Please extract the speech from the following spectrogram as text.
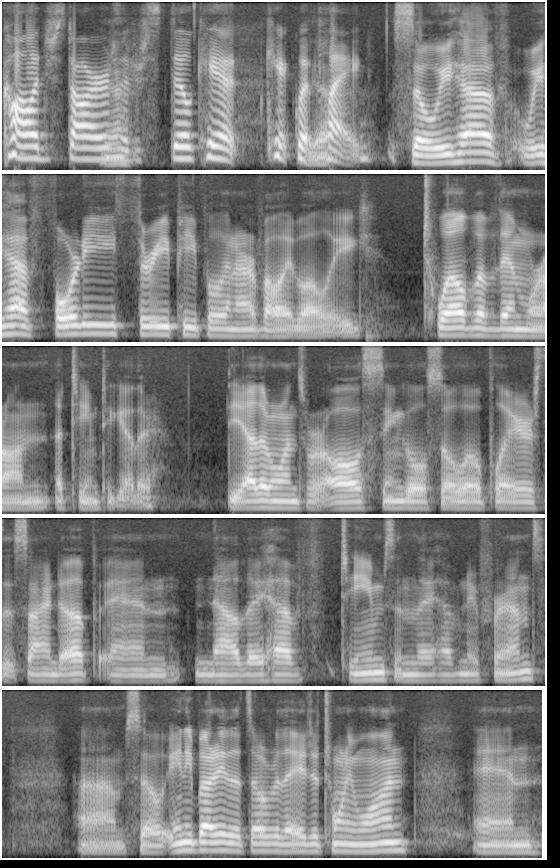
college stars Yeah. that are still can't can't quit Yeah. playing. So we have we have 43 people in our volleyball league. 12 of them were on a team together. The other ones were all single solo players that signed up and now they have teams and they have new friends. Um, so anybody that's over the age of 21 and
